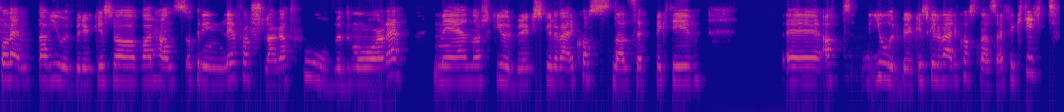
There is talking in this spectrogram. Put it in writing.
forvente av jordbruket, så var hans opprinnelige forslag at hovedmålet med norsk jordbruk skulle være kostnadseffektiv eh, At jordbruket skulle være kostnadseffektivt.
